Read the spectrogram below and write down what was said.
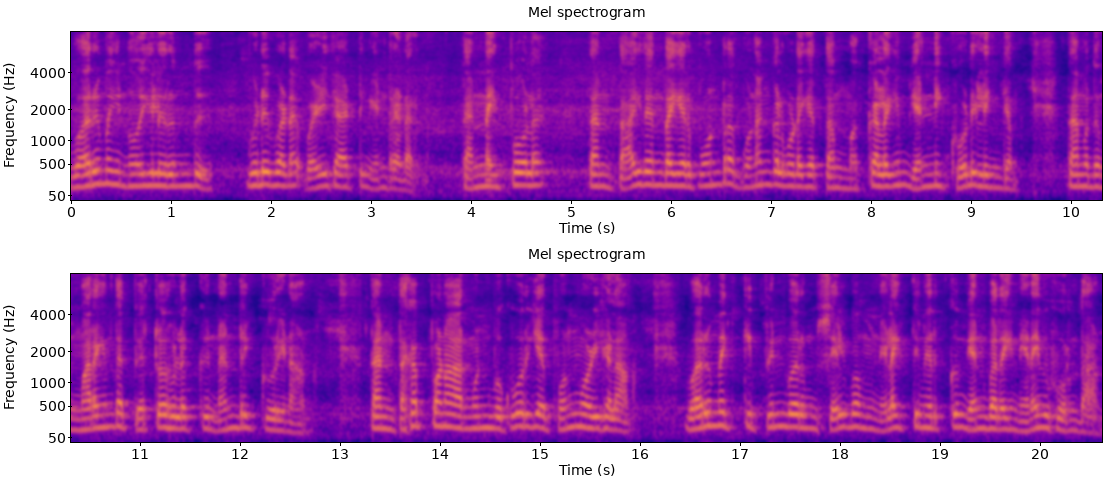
வறுமை நோயிலிருந்து விடுபட வழிகாட்டி நின்றனர் தன்னைப் போல தன் தாய் தந்தையர் போன்ற குணங்களுடைய தம் மக்களையும் எண்ணி கோடிலிங்கம் தமது மறைந்த பெற்றோர்களுக்கு நன்றி கூறினான். தன் தகப்பனார் முன்பு கூறிய பொன்மொழிகளாம் வறுமைக்கு பின்வரும் செல்வம் நிலைத்து நிற்கும் என்பதை நினைவு கூர்ந்தான்.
